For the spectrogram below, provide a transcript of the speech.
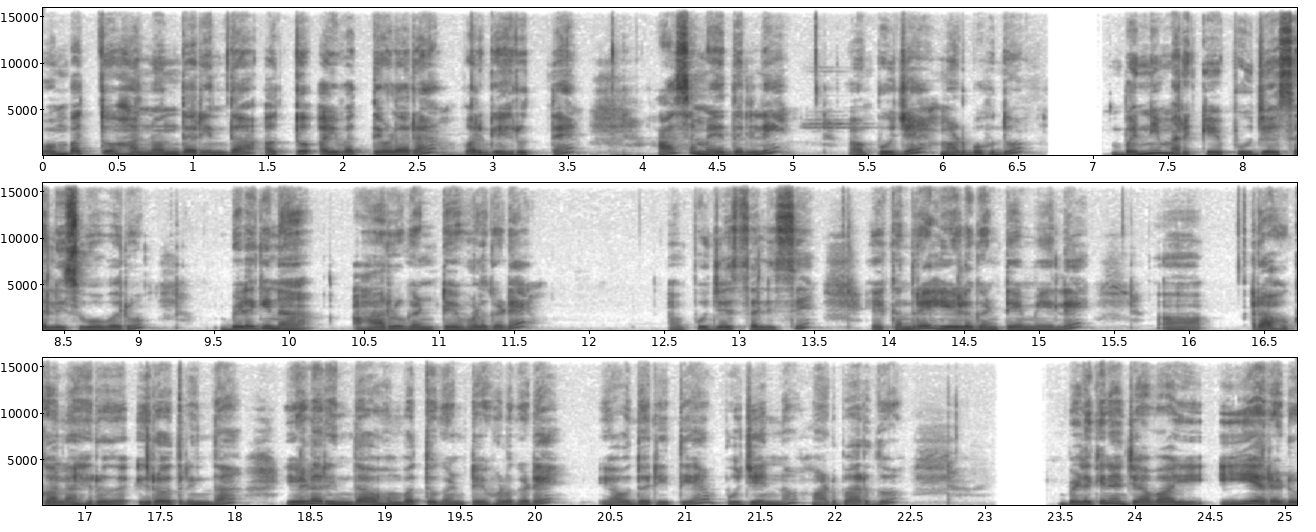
ಒಂಬತ್ತು ಹನ್ನೊಂದರಿಂದ ಹತ್ತು ಐವತ್ತೇಳರವರೆಗೆ ಇರುತ್ತೆ. ಆ ಸಮಯದಲ್ಲಿ ಪೂಜೆ ಮಾಡಬಹುದು. ಬನ್ನಿ ಮರಕ್ಕೆ ಪೂಜೆ ಸಲ್ಲಿಸುವವರು ಬೆಳಗಿನ ಆರು ಗಂಟೆ ಒಳಗಡೆ ಪೂಜೆ ಸಲ್ಲಿಸಿ ಯಾಕಂದರೆ ಏಳು ಗಂಟೆ ಮೇಲೆ ರಾಹುಕಾಲ ಇರೋ, ಇರೋದರಿಂದ ಏಳರಿಂದ ಒಂಬತ್ತು ಗಂಟೆ ಒಳಗಡೆ ಯಾವುದೇ ರೀತಿಯ ಪೂಜೆಯನ್ನು ಮಾಡಬಾರ್ದು. ಬೆಳಗಿನ ಜಾವ ಈ ಎರಡು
